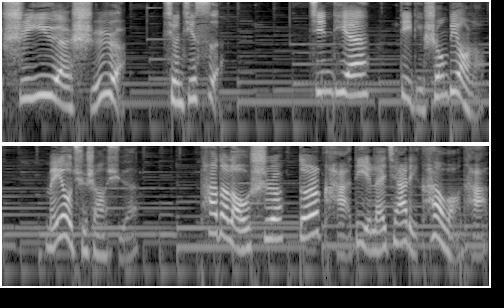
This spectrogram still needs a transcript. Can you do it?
十一月十日，星期四。今天弟弟生病了，没有去上学。他的老师德尔卡蒂来家里看望他。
